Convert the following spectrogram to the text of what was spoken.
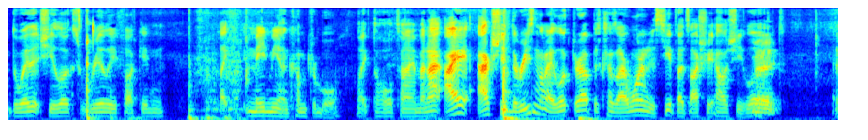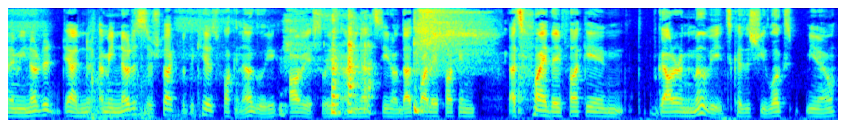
the way that she looks really fucking like made me uncomfortable like the whole time. And I, I actually the reason that I looked her up is because I wanted to see if that's actually how she looked. Right. And I mean, no, yeah, I mean, no disrespect, but the kid's fucking ugly. Obviously, I mean, that's you know, that's why they fucking, that's why they fucking got her in the movie. It's because she looks, you know,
